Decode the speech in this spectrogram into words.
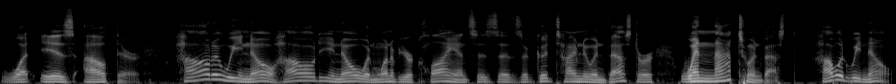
what is out there. How do we know? How do you know when one of your clients is, is a good time to invest or when not to invest? How would we know?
